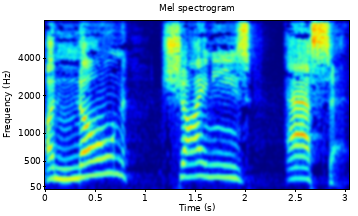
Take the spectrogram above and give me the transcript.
a known Chinese asset,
